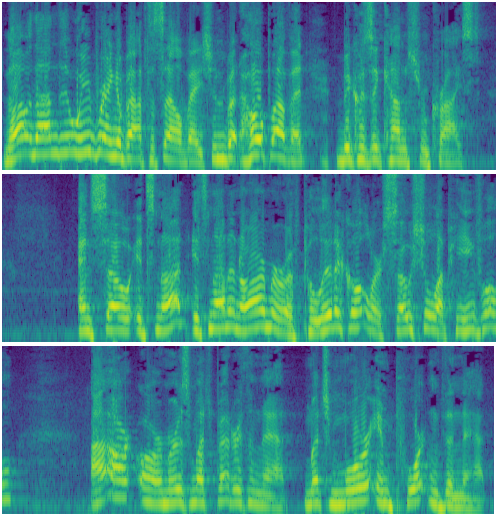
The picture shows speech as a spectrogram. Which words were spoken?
Not that we bring about the salvation, but hope of it because it comes from Christ. And so it's not, it's not an armor of political or social upheaval. Our armor is much better than that, much more important than that,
